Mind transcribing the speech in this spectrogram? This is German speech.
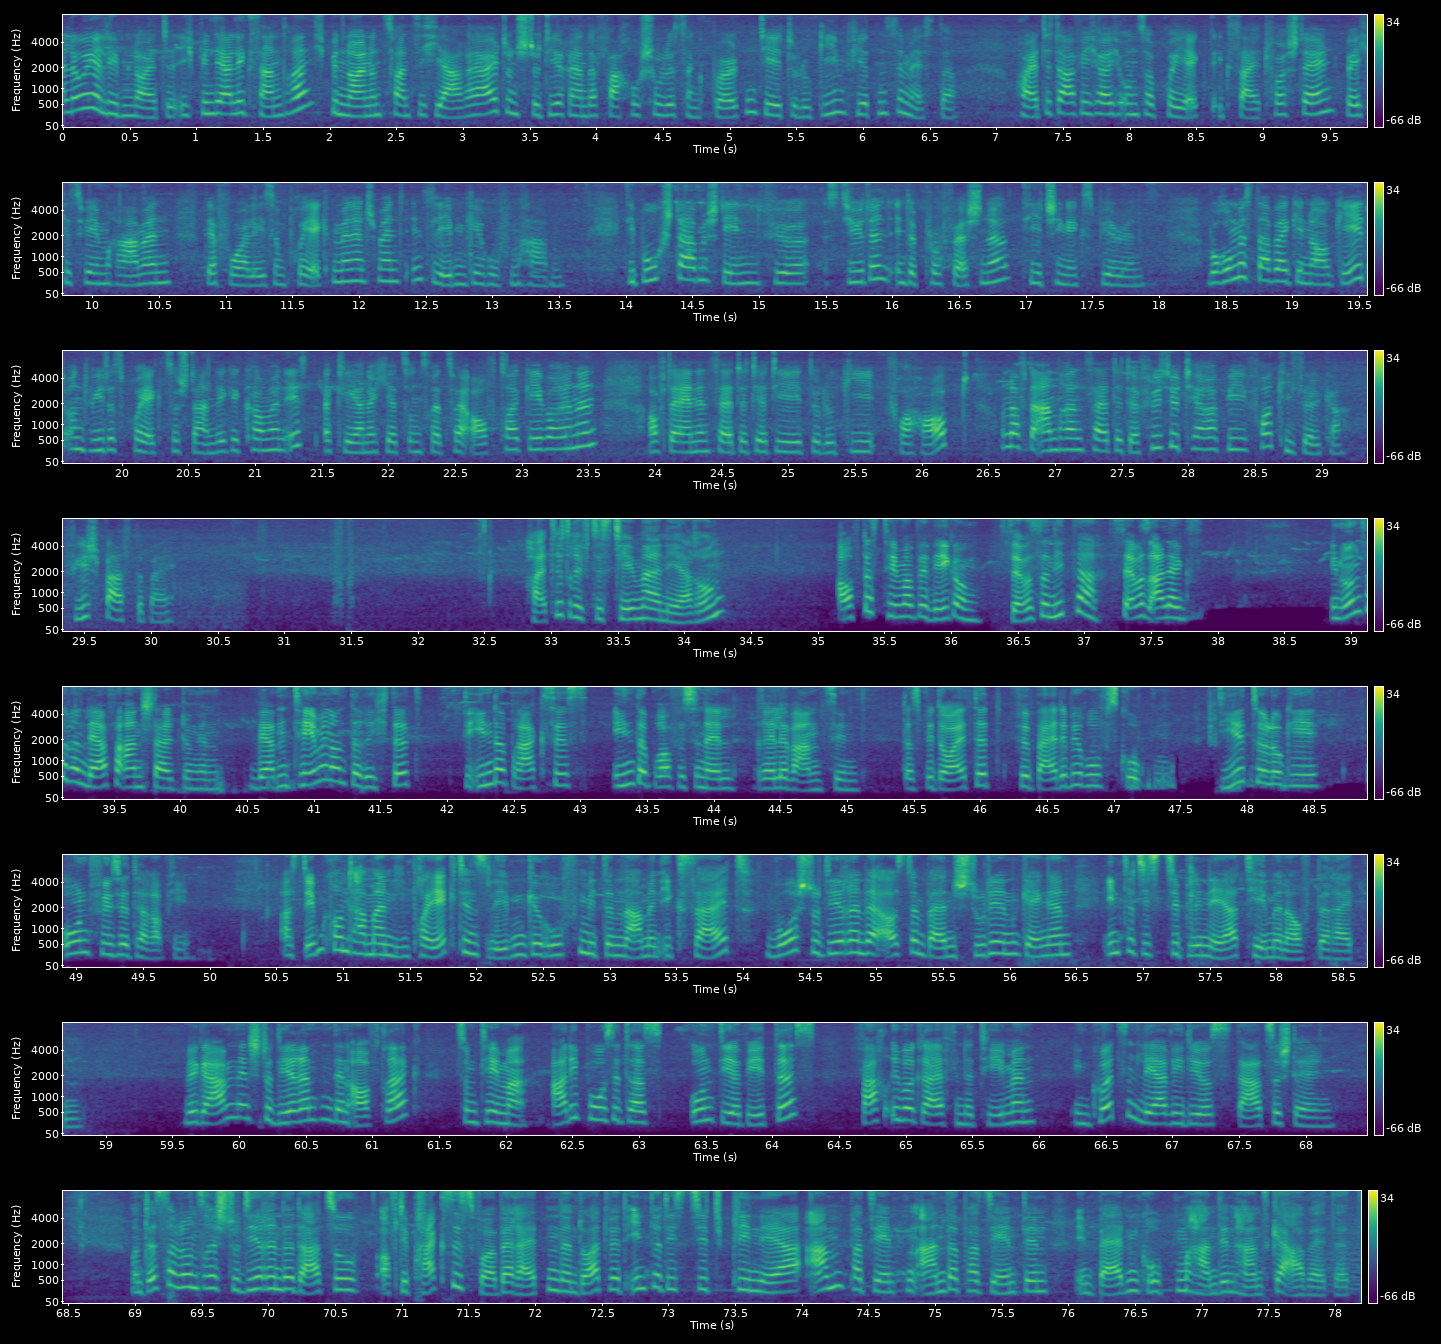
Hallo ihr lieben Leute, ich bin die Alexandra, ich bin 29 Jahre alt und studiere an der Fachhochschule St. Pölten Diätologie im vierten Semester. Heute darf ich euch unser Projekt Excite vorstellen, welches wir im Rahmen der Vorlesung Projektmanagement ins Leben gerufen haben. Die Buchstaben stehen für Student in the Professional Teaching Experience. Worum es dabei genau geht und wie das Projekt zustande gekommen ist, erklären euch jetzt unsere zwei Auftraggeberinnen. Auf der einen Seite der Diätologie Frau Haupt und auf der anderen Seite der Physiotherapie Frau Kieselka. Viel Spaß dabei! Heute trifft das Thema Ernährung auf das Thema Bewegung. Servus Anita. Servus Alex. In unseren Lehrveranstaltungen werden Themen unterrichtet, die in der Praxis interprofessionell relevant sind. Das bedeutet für beide Berufsgruppen Diätologie und Physiotherapie. Aus dem Grund haben wir ein Projekt ins Leben gerufen mit dem Namen Excite, wo Studierende aus den beiden Studiengängen interdisziplinär Themen aufbereiten. Wir gaben den Studierenden den Auftrag, zum Thema Adipositas und Diabetes fachübergreifende Themen in kurzen Lehrvideos darzustellen. Und das soll unsere Studierende dazu auf die Praxis vorbereiten, denn dort wird interdisziplinär am Patienten, an der Patientin in beiden Gruppen Hand in Hand gearbeitet.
